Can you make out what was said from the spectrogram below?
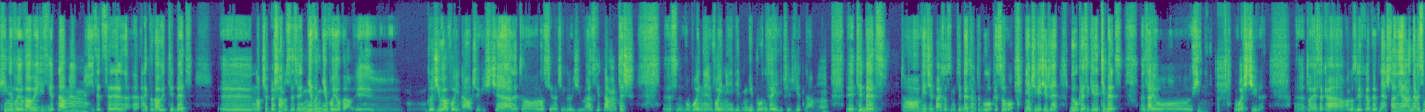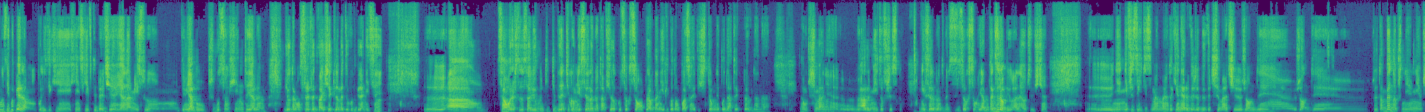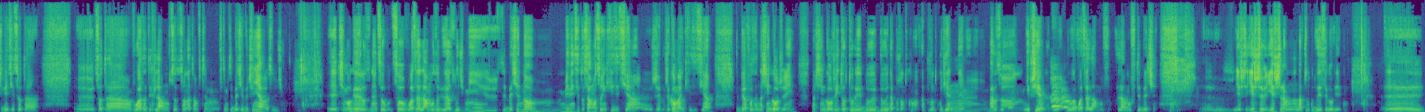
Chiny wojowały i z Wietnamem, i ZSRR, anektowały Tybet. Yy, No, przepraszam, nie, nie wojowały. Groziła wojna oczywiście, ale to Rosja raczej groziła. Z Wietnamem też wojny, wojny nie- nie było, nie zajęli przecież Wietnamu. Yy, Tybet, to wiecie Państwo, z tym Tybetem to było okresowo. Nie wiem, czy wiecie, że były okresy, kiedy Tybet zajął Chiny właściwe. E, To jest taka rozgrywka wewnętrzna. Ja nawet, mówiąc, nie popieram polityki chińskiej w Tybecie. Ja na miejscu, gdybym ja był przywódcą Chin, to ja bym wziął taką strefę 20 km od granicy, y, a całą resztę zostawiłbym Ty- Tybetańczykom, niech sobie robią tam w środku co chcą, prawda? Nie tylko tam płacą jakiś skromny podatek, prawda, na, na utrzymanie y, armii to wszystko. Niech robią Tybetańczycy co chcą. Ja bym tak zrobił, ale oczywiście y, nie, nie wszyscy Chińczycy mają, mają takie nerwy, żeby wytrzymać rządy, rządy, które tam będą. Nie, nie wiem, czy wiecie, co ta, y, co ta władza tych lamów, co, co ona tam w tym, w tym Tybecie wyczyniała z ludźmi. Y, Czy mogę rozumieć, co, co władza lamów zrobiła z ludźmi w Tybecie? No, mniej więcej to samo, co inkwizycja, rze- rzekoma inkwizycja, w znacznie gorzej. Znacznie gorzej. Tortury były, były na, porządku, na porządku dziennym. Bardzo nieprzyjemna była, była władza lamów, lamów w Tybecie. Y, Jeszcze, jeszcze, jeszcze na, na początku XX wieku. Y,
